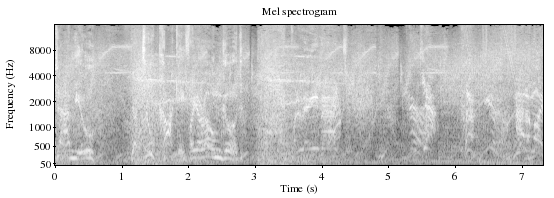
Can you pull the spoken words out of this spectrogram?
Damn you! You're too cocky for your own good! Believe it! Out of my...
